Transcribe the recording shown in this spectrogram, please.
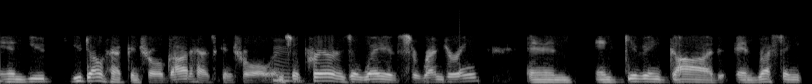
and you you don't have control. God has control. Mm. And so prayer is a way of surrendering and and giving God and resting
